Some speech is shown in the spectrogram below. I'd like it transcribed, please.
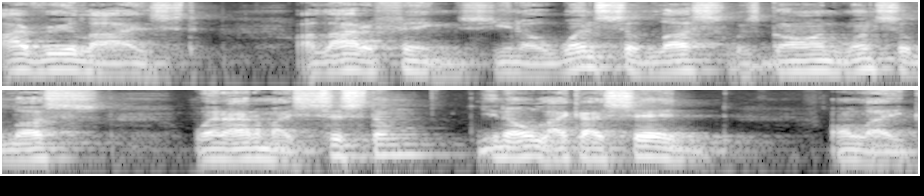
I realized a lot of things. You know, once the lust was gone, once the lust went out of my system, you know, like I said on like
